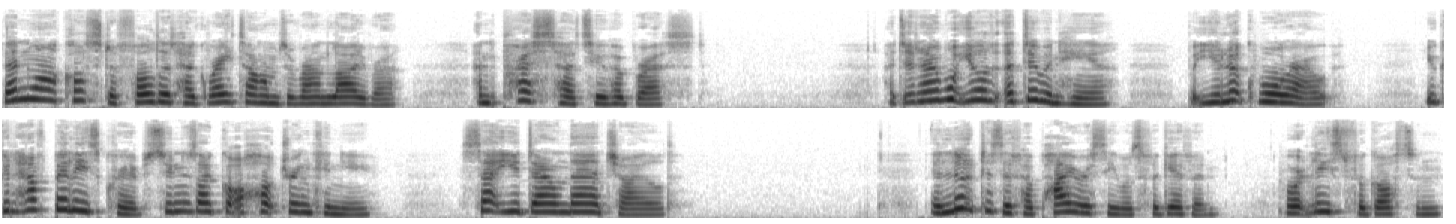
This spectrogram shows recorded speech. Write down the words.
Then Ma Costa folded her great arms around Lyra and pressed her to her breast. I don't know what you're a doing here, but you look wore out. You can have Billy's crib soon as I've got a hot drink in you. Set you down there, child. It looked as if her piracy was forgiven, or at least forgotten.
